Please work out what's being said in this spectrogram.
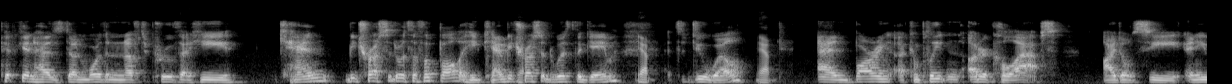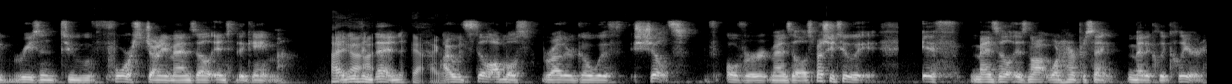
Pipkin has done more than enough to prove that he can be trusted with the football. He can be trusted with the game Yep. to do well. Yep. And barring a complete and utter collapse, I don't see any reason to force Johnny Manziel into the game. I- And even I- then, yeah, I. I would still almost rather go with Schultz over Manziel, especially too if Manziel is not 100% medically cleared.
